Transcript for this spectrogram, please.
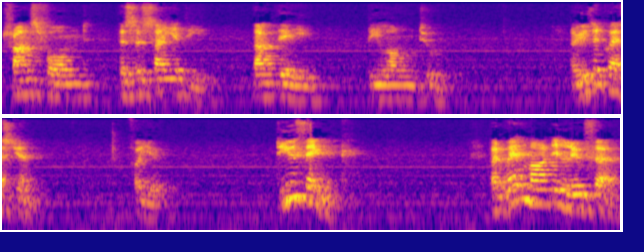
transformed the society that they belong to. Now, here's a question for you. Do you think that when Martin Luther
